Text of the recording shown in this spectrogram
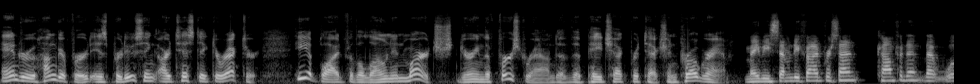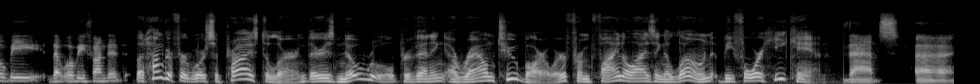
Andrew Hungerford is producing artistic director. He applied for the loan in March during the first round of the Paycheck Protection Program. Maybe 75% confident that will be that will be funded. But Hungerford was surprised to learn there is no rule preventing a round 2 borrower from finalizing a loan before he can. That's uh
